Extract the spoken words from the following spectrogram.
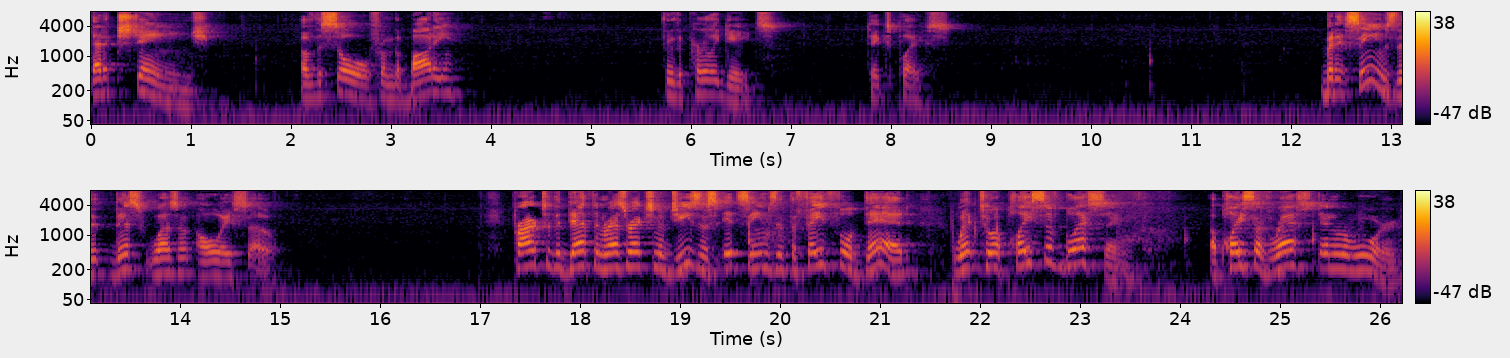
that exchange of the soul from the body through the pearly gates takes place. But it seems that this wasn't always so. Prior to the death and resurrection of Jesus, it seems that the faithful dead went to a place of blessing, a place of rest and reward,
